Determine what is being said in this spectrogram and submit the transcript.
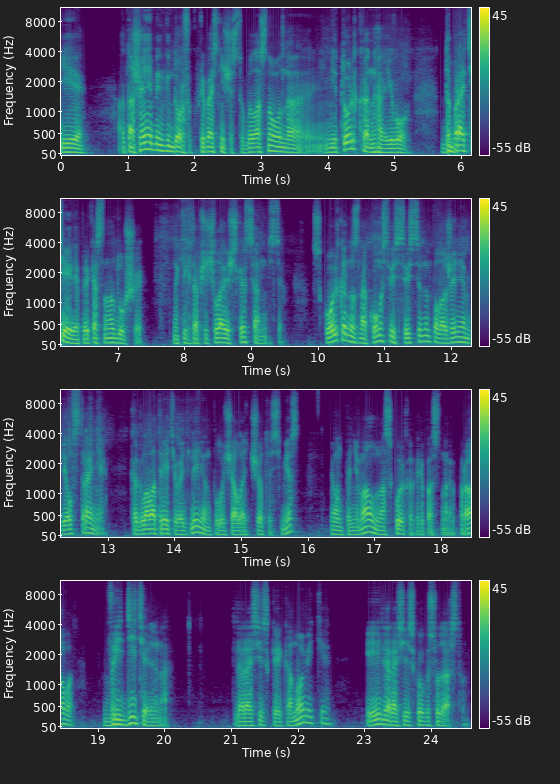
И отношение Бенкендорфа к крепостничеству было основано не только на его доброте или прикоснодушии, на каких-то общечеловеческих ценностях, сколько на знакомстве с истинным положением дел в стране. Как глава третьего отделения он получал отчеты с мест, и он понимал, насколько крепостное право вредительно для российской экономики и для российского государства.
